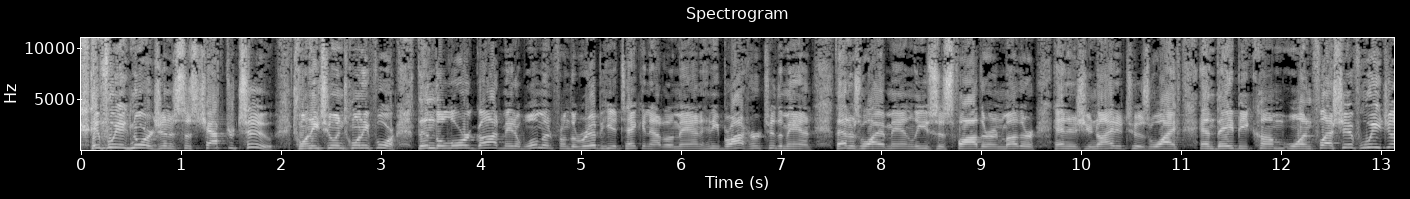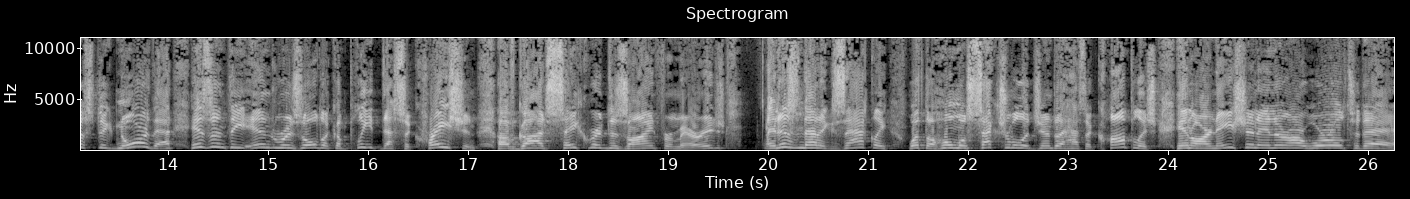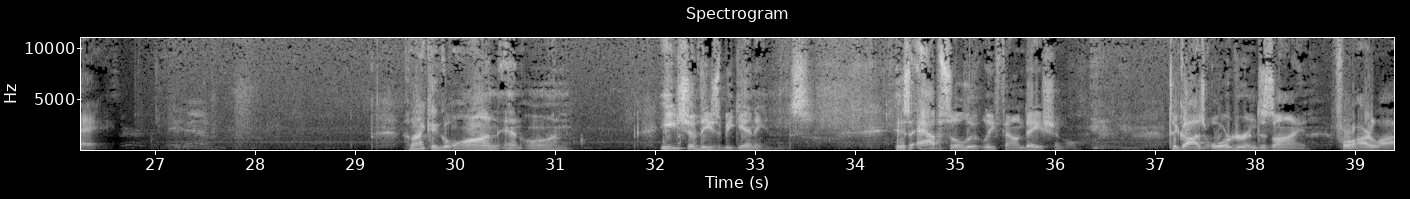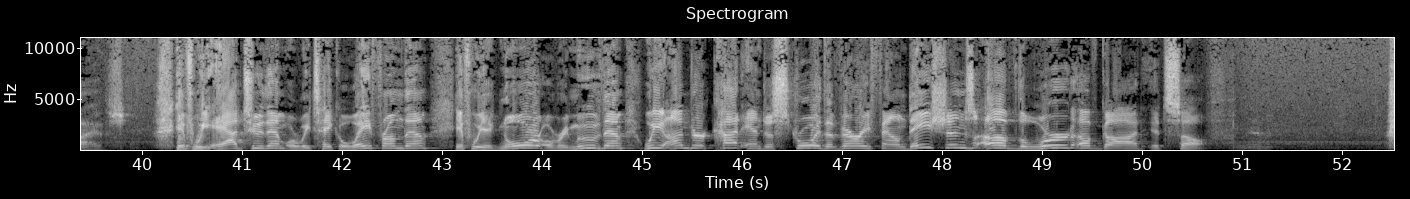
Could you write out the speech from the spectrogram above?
If we ignore Genesis chapter 2, 22 and 24, then the Lord God made a woman from the rib he had taken out of the man, and he brought her to the man. That is why a man leaves his father and mother and is united to his wife, and they become one flesh. If we just ignore that, isn't the end result a complete desecration of God's sacred design for marriage? And isn't that exactly what the homosexual agenda has accomplished in our nation and in our world today? And I could go on and on. Each of these beginnings is absolutely foundational to God's order and design for our lives. If we add to them or we take away from them, if we ignore or remove them, we undercut and destroy the very foundations of the Word of God itself.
